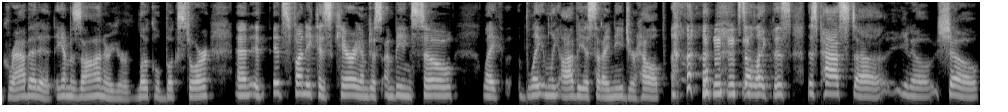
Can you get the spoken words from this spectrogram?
Grab it at Amazon or your local bookstore. And it, it's funny because, Carrie, I'm just, I'm being so like blatantly obvious that I need your help. so like this this past uh you know show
